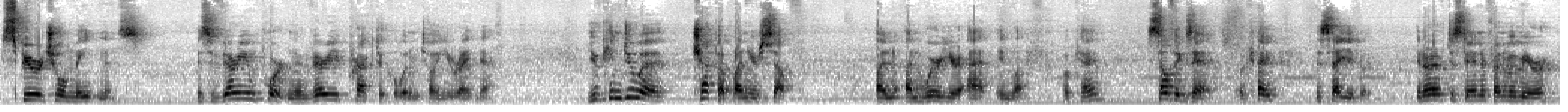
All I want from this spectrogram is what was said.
spiritual maintenance, it's very important and very practical what I'm telling you right now. You can do a checkup on yourself, on, on where you're at in life, okay? Self exam, okay? This is how you do it. You don't have to stand in front of a mirror.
